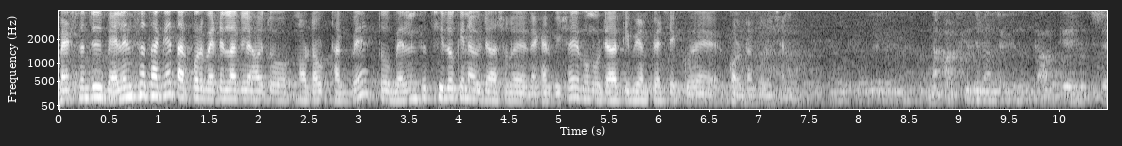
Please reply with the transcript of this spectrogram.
ব্যাটসম্যান যদি ব্যালেন্সে থাকে তারপরে ব্যাটে লাগলে হয়তো নট আউট থাকবে। তো ব্যালেন্সে ছিল কিনা ওইটা আসলে দেখার বিষয় এবং ওটা টিভি আম্পায়ার চেক করে কলটা করেছেন। না আজকে যে ম্যাচটা খেলেন কালকে হচ্ছে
